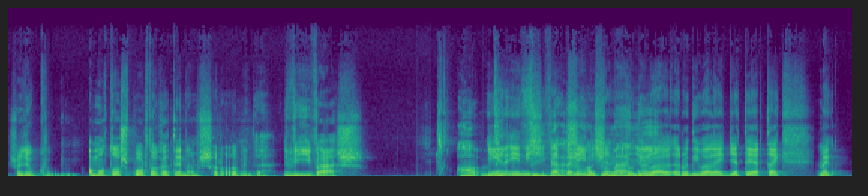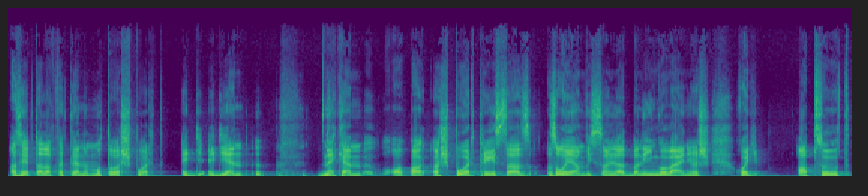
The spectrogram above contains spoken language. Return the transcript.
és mondjuk a motorsportokat én nem sorolom ide. Vívás, a Igen, én is, ebben én is Rudival, Rudival egyetértek, meg azért alapvetően a motorsport egy, egy ilyen, nekem a, a, a sport része az, az olyan viszonylatban ingoványos, hogy abszolút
